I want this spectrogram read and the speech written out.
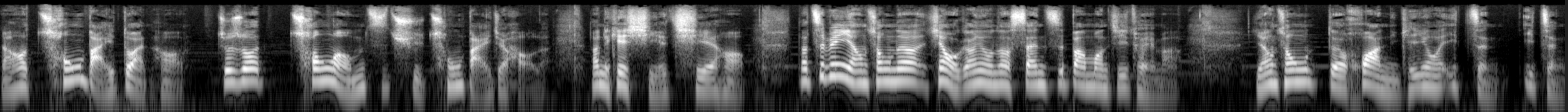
然后葱白段哈。就是说葱啊，我们只取葱白就好了。然后你可以斜切哈。那这边洋葱呢，像我刚刚用到三只棒棒鸡腿嘛，洋葱的话，你可以用一整一整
